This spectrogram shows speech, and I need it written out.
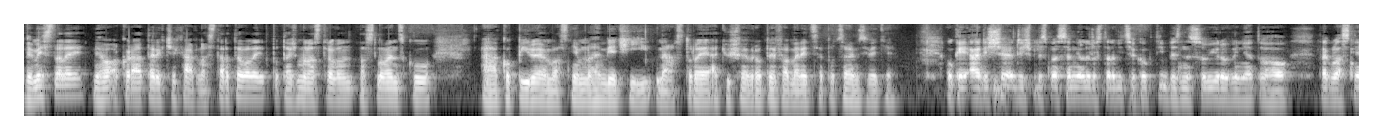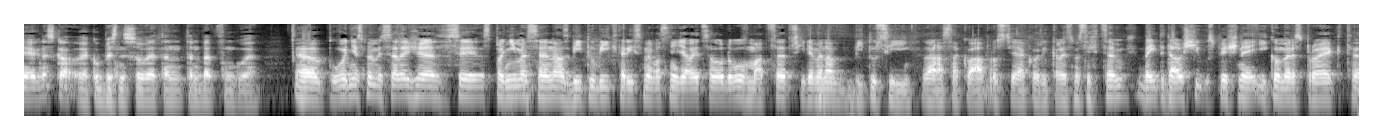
vymysleli, my ho akorát tady v Čechách nastartovali, potažmo na Slovensku a kopírujeme vlastně mnohem větší nástroje, ať už v Evropě, v Americe, po celém světě. OK, a když, když bychom se měli dostat víc jako k té biznesové rovině toho, tak vlastně jak dneska jako biznesově ten, ten web funguje? Eh, původně jsme mysleli, že si splníme se na z B2B, který jsme vlastně dělali celou dobu v matce, přijdeme na B2C. Za nás taková prostě, jako říkali jsme si, chceme být další úspěšný e-commerce projekt. Eh,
